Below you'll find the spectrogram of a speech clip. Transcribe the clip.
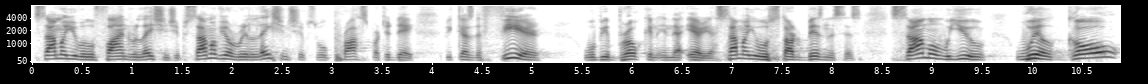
Some of you will find relationships. Some of your relationships will prosper today because the fear will be broken in that area. Some of you will start businesses. Some of you will go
